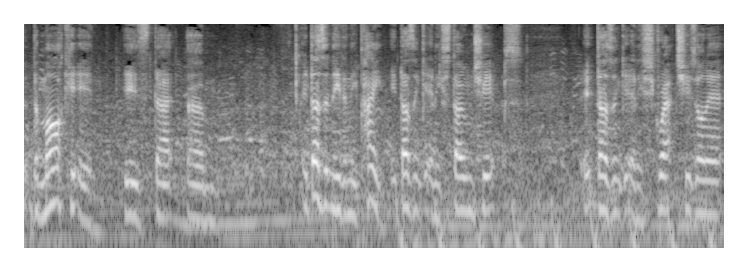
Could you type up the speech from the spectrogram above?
the, the marketing is that um, it doesn't need any paint. It doesn't get any stone chips. It doesn't get any scratches on it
